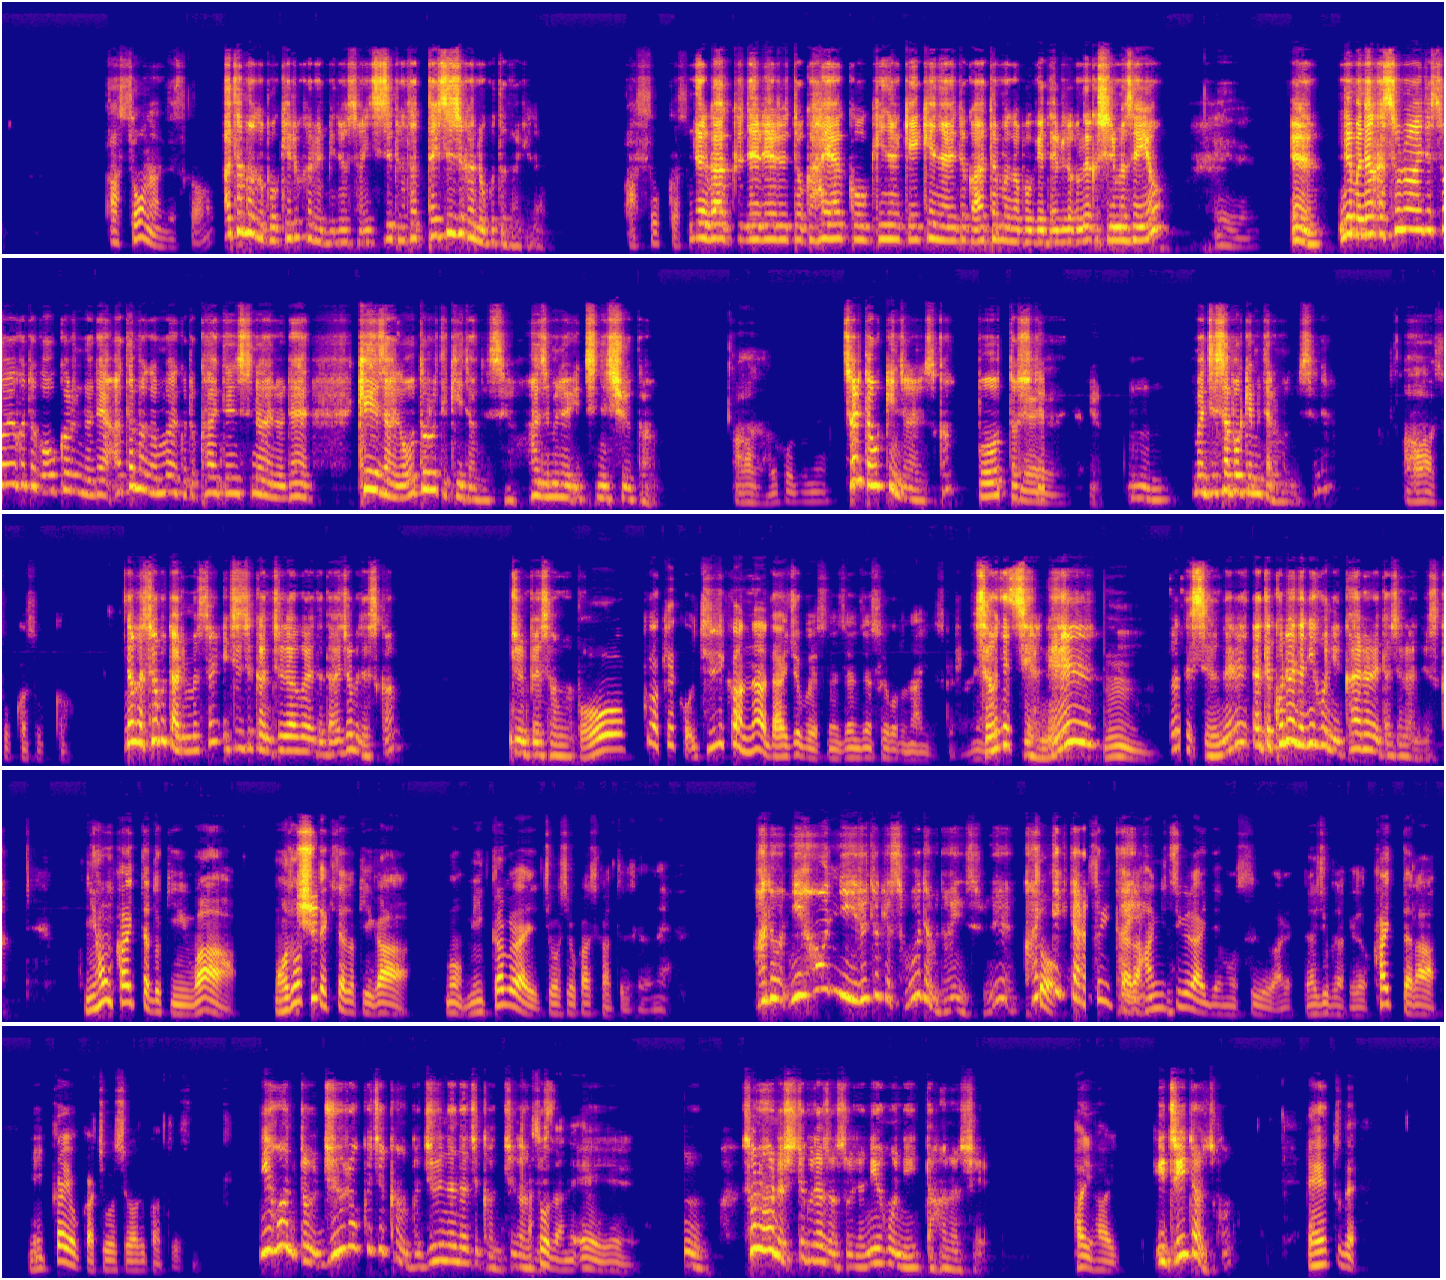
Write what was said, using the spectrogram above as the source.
あ、そうなんですか？頭がボケるから皆さん1時間、たった1時間のことだけど。あ、そっかそっか。長く寝れるとか、早く起きなきゃいけないとか、頭がボケてるとか、なんか知りませんよ？ええええ。でもなんかその間そういうことが起こるので、頭がうまいこと回転しないので、経済が劣るって聞いたんですよ。初めの1、2週間。ああ、なるほどね。それって大きいんじゃないですか？ぼーっとして。えうん。まあ時差ボケみたいなもんですよね。ああ、そっかそっか。なんかそういうことありません ?1 時間違うぐらいで大丈夫ですか？淳平さんは。僕は結構1時間なら大丈夫ですね。全然そういうことないんですけどね。そうですよね。うん。そうですよね。だってこの間日本に帰られたじゃないですか。日本帰った時は、戻ってきた時が、もう3日ぐらい調子おかしかったですけどね。あの、日本にいる時はそうでもないんですよね。帰ってきたら。着いたら半日ぐらいでもすぐあれ大丈夫だけど、帰ったら3日4日調子悪かったですね。日本と16時間か17時間違うんですそうだね、ええええ。うん。その話してください、それじゃ日本に行った話。はいはい。いつ行ったんですか？えー、っとね、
